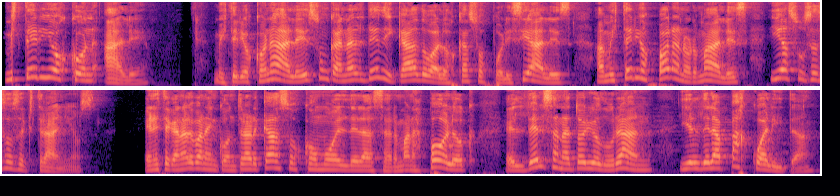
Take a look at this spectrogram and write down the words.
Misterios con Ale. Misterios con Ale es un canal dedicado a los casos policiales, a misterios paranormales y a sucesos extraños. En este canal van a encontrar casos como el de las hermanas Pollock, el del Sanatorio Durán y el de la Pascualita.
